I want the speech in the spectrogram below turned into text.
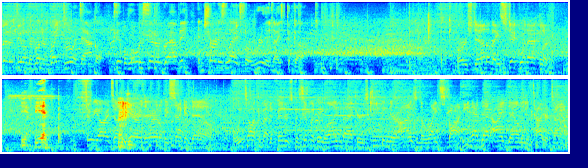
better feeling than running right through a tackle. He's able to lower his center of gravity and churn his legs for a really nice pickup. First down, and they stick with Eckler. Bien, bien. We talk about defenders, specifically linebackers, keeping their eyes in the right spot, he had that eye down the entire time.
